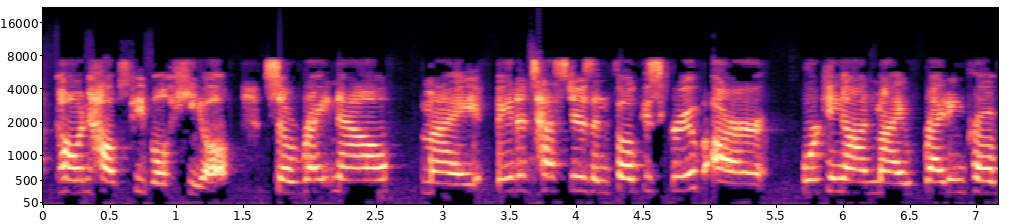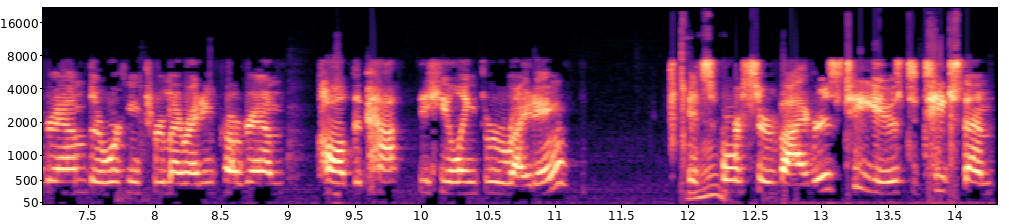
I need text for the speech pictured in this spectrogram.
F. Cohen helps people heal. So right now, my beta testers and focus group are working on my writing program. They're working through my writing program called The Path to Healing Through Writing. It's for survivors to use to teach them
